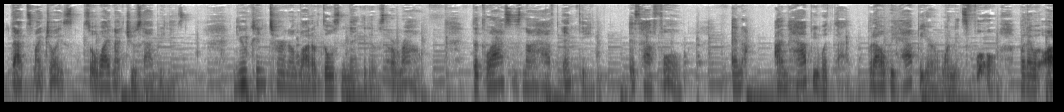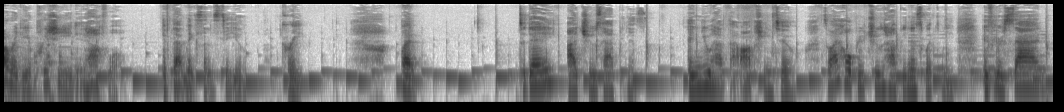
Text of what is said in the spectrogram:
that's my choice. So why not choose happiness? You can turn a lot of those negatives around. The glass is not half empty, it's half full. And I'm happy with that. But I'll be happier when it's full. But I will already appreciate it half full. If that makes sense to you, great. But today, I choose happiness. And you have that option too. So I hope you choose happiness with me. If you're sad,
